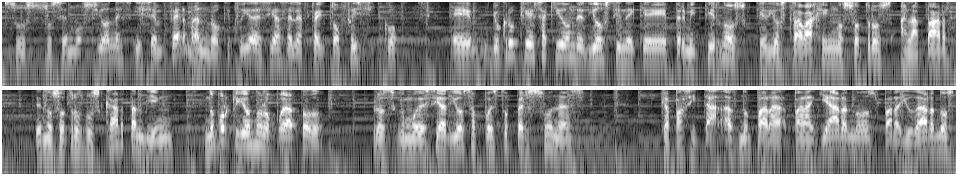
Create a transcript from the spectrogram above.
sus, emociones y se enferman, lo que tú ya decías, el efecto físico. Eh, yo creo que es aquí donde Dios tiene que permitirnos que Dios trabaje en nosotros a la par de nosotros buscar también, no porque Dios no lo pueda todo, pero como decía, Dios ha puesto personas capacitadas, ¿no? Para, para guiarnos, para ayudarnos.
